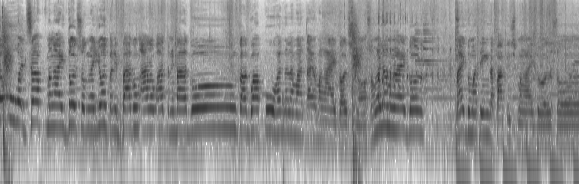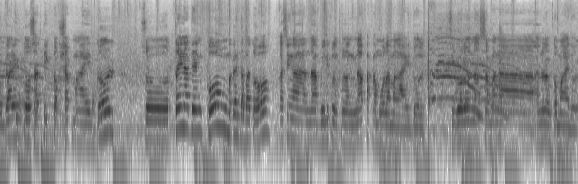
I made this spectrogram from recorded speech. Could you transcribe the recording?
Yo! What's up mga idol? So ngayon, panibagong araw at panibagong kagwapuhan na naman tayo mga idols, no? So ngayon mga idol, may dumating na package mga idol. So galing to sa TikTok shop mga idol. So try natin kung maganda ba to. Kasi nga nabili ko lang to ng napakamura mga idol. Siguro nasa mga ano lang to mga idol.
